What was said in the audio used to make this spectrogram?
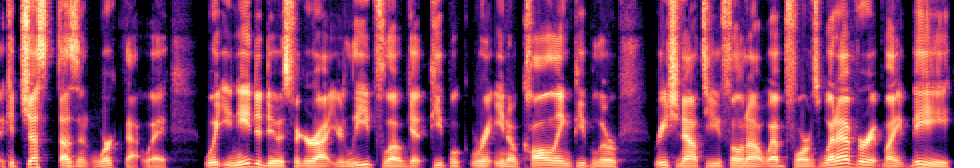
Like it just doesn't work that way. What you need to do is figure out your lead flow, get people, you know, calling, people are reaching out to you, filling out web forms, whatever it might be.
